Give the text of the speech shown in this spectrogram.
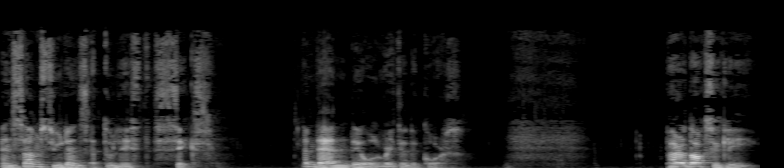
and some students had to list six. And then they all rated the course. Paradoxically,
